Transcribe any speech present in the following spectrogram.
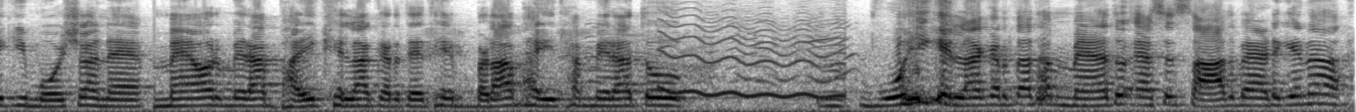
एक इमोशन है। मैं और मेरा भाई खेला करते थे, बड़ा भाई था मेरा तो वो ही खेला करता था। मैं तो ऐसे साथ बैठ के ना,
